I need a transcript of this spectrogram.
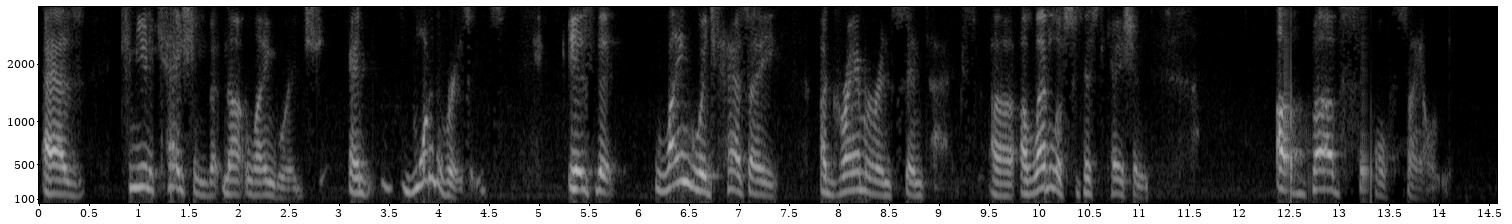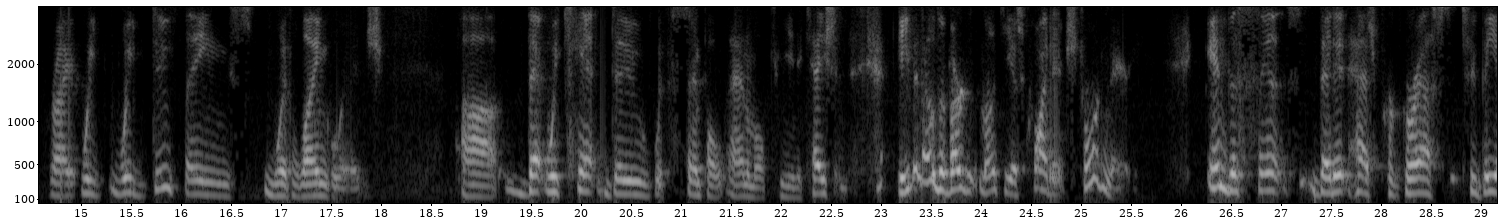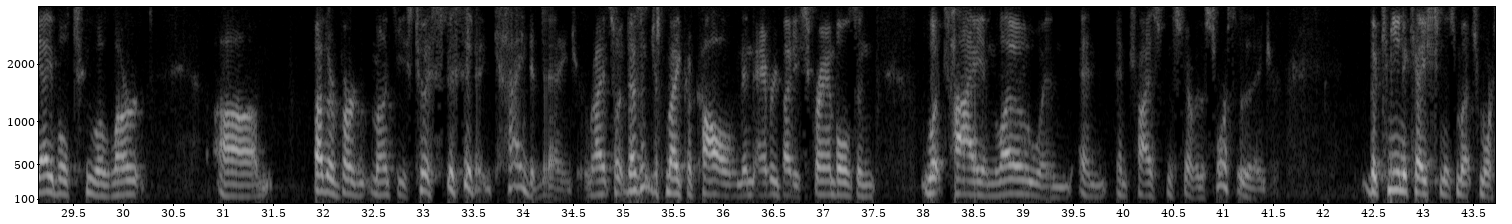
as communication, but not language. And one of the reasons is that language has a a grammar and syntax, uh, a level of sophistication above simple sound, right? We, we do things with language uh, that we can't do with simple animal communication, even though the vervet monkey is quite extraordinary in the sense that it has progressed to be able to alert um, other vervet monkeys to a specific kind of danger, right? So it doesn't just make a call and then everybody scrambles and looks high and low and, and, and tries to discover the source of the danger. The communication is much more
